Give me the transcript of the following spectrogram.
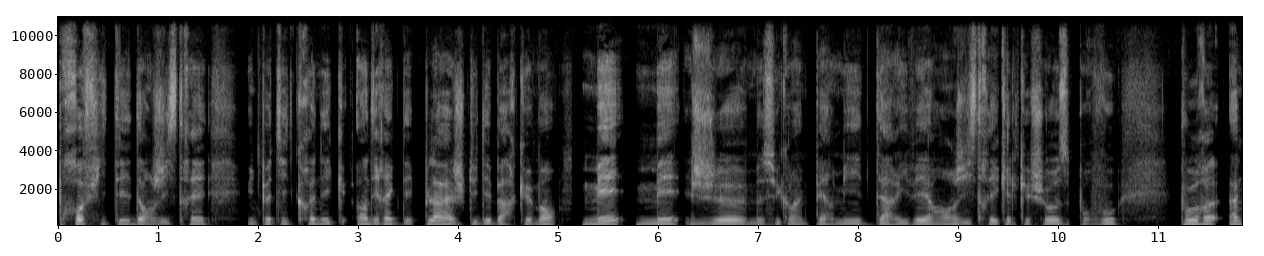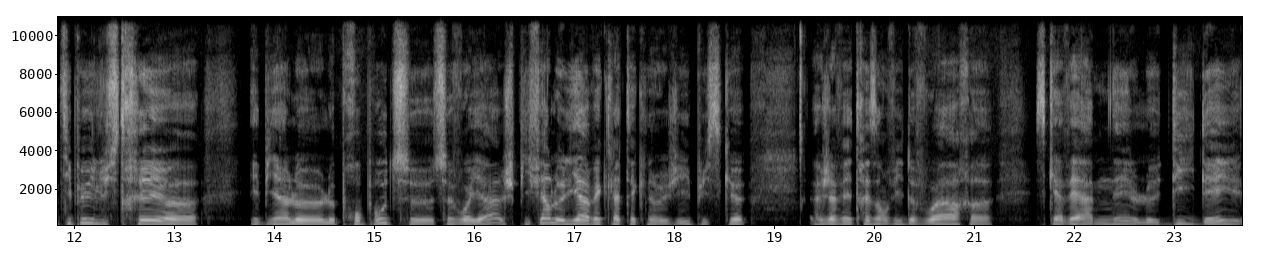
profiter d'enregistrer une petite chronique en direct des plages du débarquement, mais, mais je me suis quand même permis d'arriver à enregistrer quelque chose pour vous, pour un petit peu illustrer euh, eh bien, le, propos de ce, voyage, puis faire le lien avec la technologie, puisque j'avais très envie de voir euh, ce qu'avait amené le D-Day,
